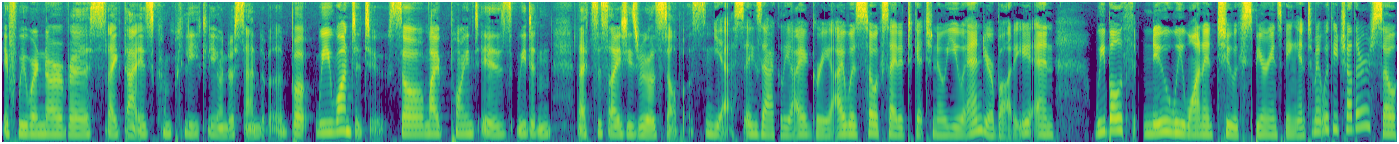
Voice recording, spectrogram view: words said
if we were nervous, like that is completely understandable. But we wanted to. So my point is we didn't let society's rules stop us. Yes, exactly. I agree. I was so excited to get to know you and your body and we both knew we wanted to experience being intimate with each other. So,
